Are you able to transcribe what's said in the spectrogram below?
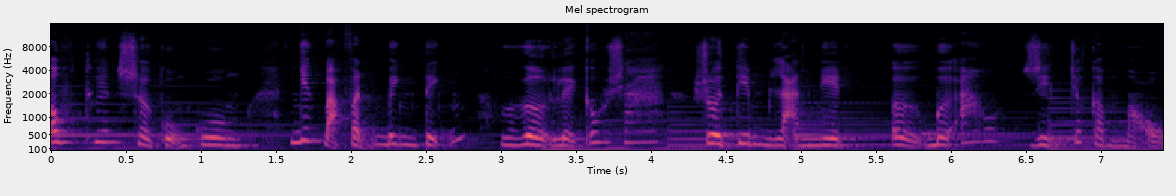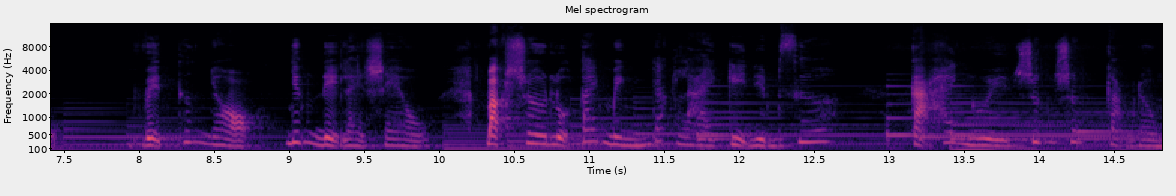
Ông Thuyên sợ cuộn cuồng, nhưng bác vẫn bình tĩnh, gỡ lưỡi câu ra, rồi tìm lạ nệt ở bờ ao, rịt cho cầm máu. Vết thương nhỏ nhưng để lại sẹo, bác sờ lỗ tay mình nhắc lại kỷ niệm xưa. Cả hai người rưng rưng cảm động.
